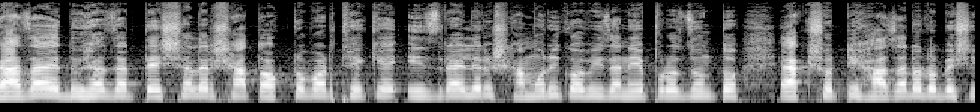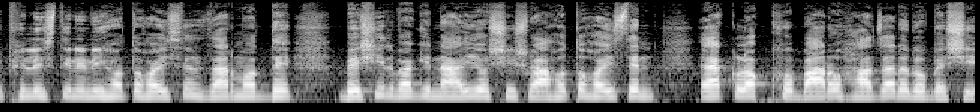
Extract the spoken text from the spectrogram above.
গাজায় দুই হাজার তেইশ সালের সাত অক্টোবর থেকে ইসরায়েলের সামরিক অভিযান এ পর্যন্ত একষট্টি হাজারেরও বেশি ফিলিস্তিনি নিহত হয়েছেন, যার মধ্যে বেশিরভাগই নারী ও শিশু আহত হয়েছেন, এক লক্ষ বারো হাজারেরও বেশি।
